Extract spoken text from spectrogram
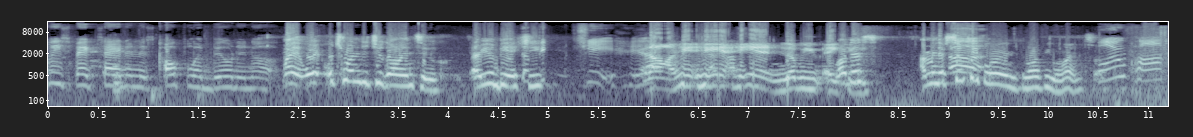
gonna be spectating is Copeland building up. Wait, wh- which one did you go into? Are you in The BHG? BG, yeah. No, he, he, he in W18. Well, there's, I mean, there's two Uh, people in 1v1, so. Blue pumps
